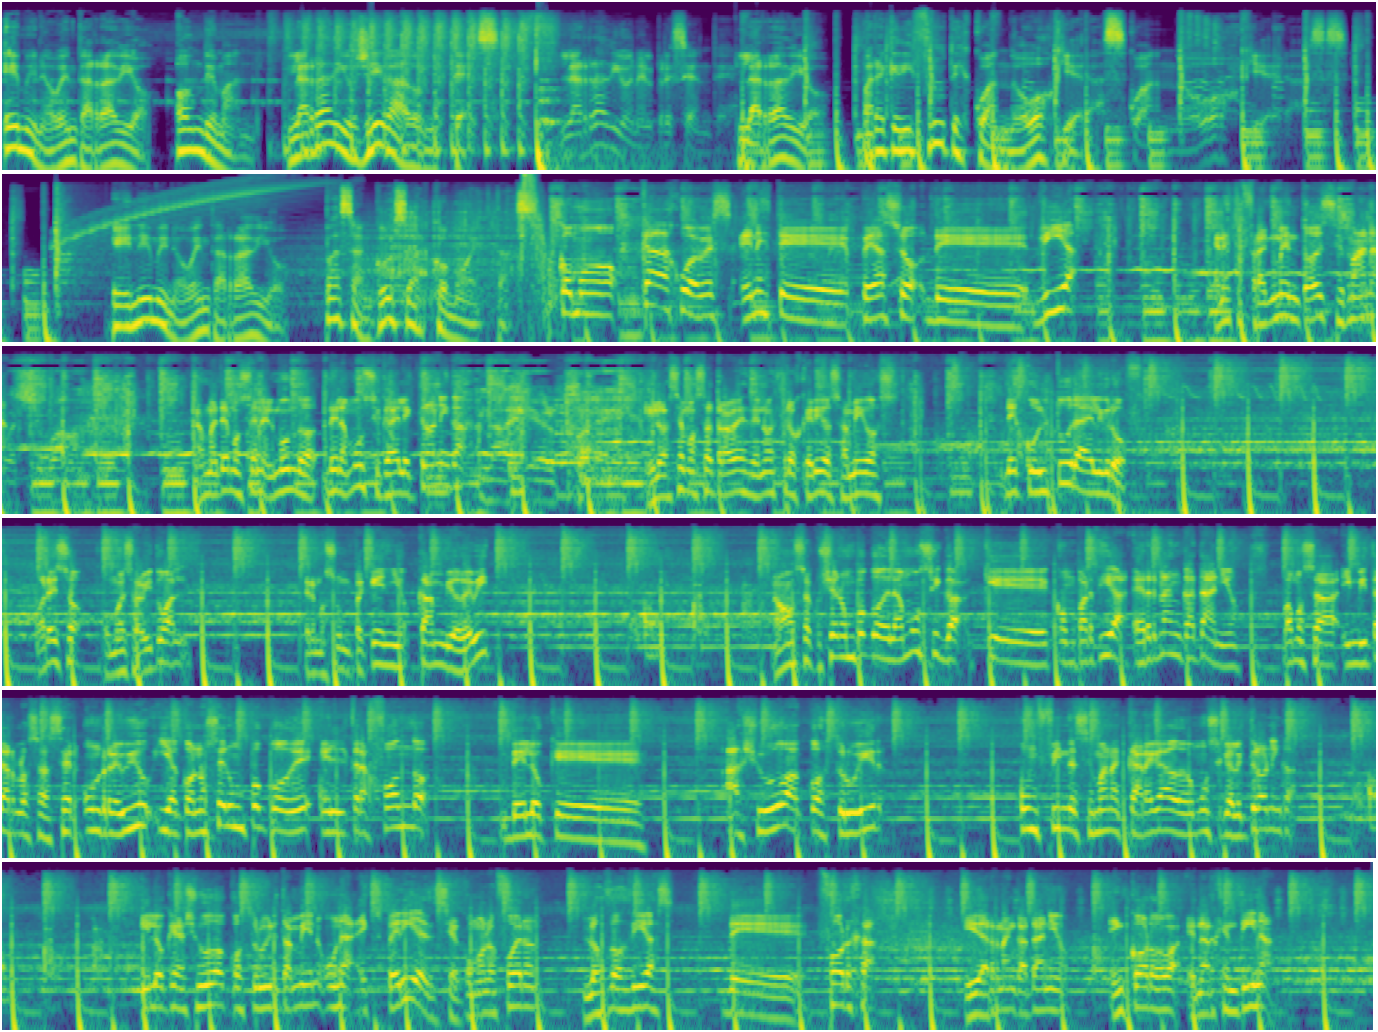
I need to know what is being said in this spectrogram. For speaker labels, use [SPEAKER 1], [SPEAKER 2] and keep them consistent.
[SPEAKER 1] M90 Radio On Demand. La radio llega a donde estés. La radio en el presente. La radio para que disfrutes cuando vos quieras. Cuando vos quieras. En M90 Radio pasan cosas como estas.
[SPEAKER 2] Como cada jueves, en este pedazo de día, en este fragmento de semana, nos metemos en el mundo de la música electrónica y lo hacemos a través de nuestros queridos amigos de Cultura del Groove. Por eso, como es habitual, tenemos un pequeño cambio de beat. Vamos a escuchar un poco de la música que compartía Hernán Cataño. Vamos a invitarlos a hacer un review y a conocer un poco del el trasfondo de lo que ayudó a construir un fin de semana cargado de música electrónica y lo que ayudó a construir también una experiencia, como lo fueron los dos días de Forja y de Hernán Cataño en Córdoba, en Argentina.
